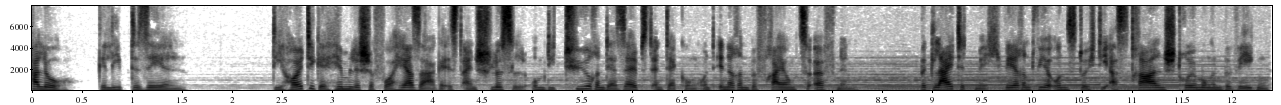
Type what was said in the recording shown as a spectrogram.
Hallo, geliebte Seelen. Die heutige himmlische Vorhersage ist ein Schlüssel, um die Türen der Selbstentdeckung und inneren Befreiung zu öffnen. Begleitet mich, während wir uns durch die astralen Strömungen bewegen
